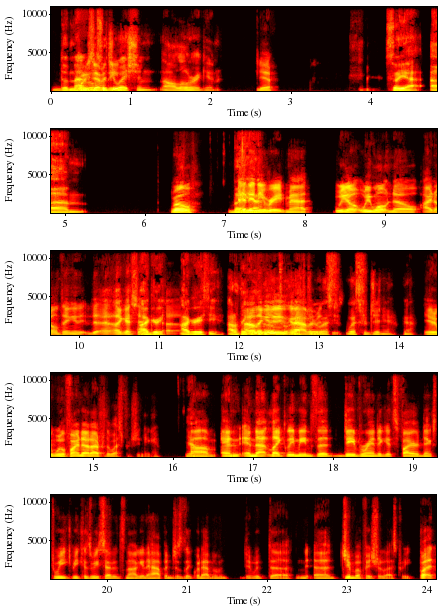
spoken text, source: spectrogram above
the Matt situation all over again. Yeah. So yeah, um, well, but at yeah. any rate, Matt, we don't we won't know. I don't think it. Like I said, I agree. Uh, I agree with you. I don't think I don't we'll think anything's gonna happen West, West Virginia. Yeah, it, we'll find out after the West Virginia game. Yeah. Um, and and that likely means that Dave Aranda gets fired next week because we said it's not going to happen, just like what happened with, with uh, uh, Jimbo Fisher last week. But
